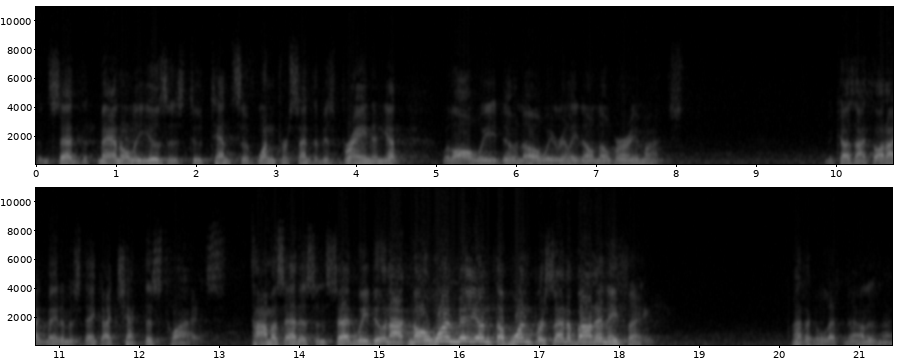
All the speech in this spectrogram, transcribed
been said that man only uses two tenths of 1% of his brain, and yet, with all we do know, we really don't know very much. Because I thought I'd made a mistake, I checked this twice. Thomas Edison said, We do not know one millionth of 1% about anything. That's a letdown, isn't it?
